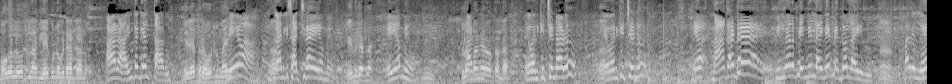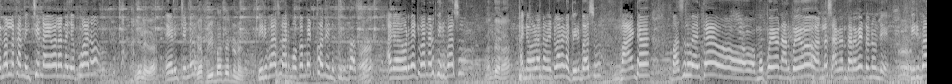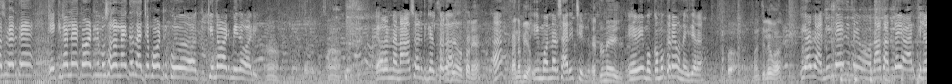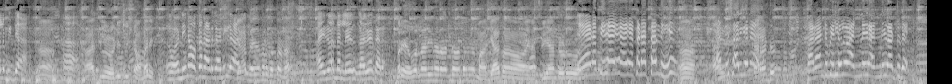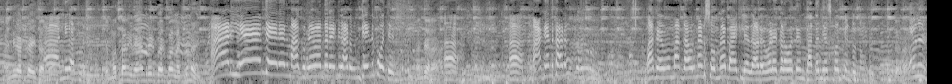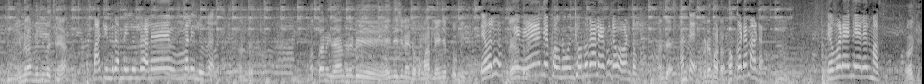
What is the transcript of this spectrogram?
మొగళ్ళ ఓట్లు నాకు లేకుండా ఒకటే అంటాను ఆడ ఇంకా గెలుస్తాడు మీరు వేస్తారా ఓట్లు మేమా? ఇంకానికి చచ్చినా వేయం మేము. ఎందుకట్లా వేయం మేము. తులం బంగారం వస్తుందా ఎవరికి ఇచ్చిండాడు? ఎవరికి ఇచ్చిండు? నాకంటే పిల్లల పెళ్ళిళ్ళు అయినాయి పెద్దోళ్ళు అయ్యారు. మరి లేనోళ్ళ కన్నా ఇచ్చిండు ఎవరన్నా చెప్పువాను ఇయ్యలేదా? ఏడిచ్చిండు? ఇంకా ఫ్రీ బస్ ఎట్లున్నది? పిరిబాసు అని ముఖం పెట్టుకోనిండు పిరిబాసు ఆ? అది ఎవడు పెట్టుకున్నాడు పిరిబాసు అంతేనా? అని ఎవడన్నా పెట్టుకున్నాడు పిరిబాసు మా అంటే బస్సులు పెడితే ముప్పయో నలభయో అందులో సగం ధర పెట్టనుండే. పిరిబాసు పెడితే ఎక్కిన వాళ్ళు ఎక్కువ ముసలోళ్ళు అయితే చచ్చిపోవట్రి కింద వాడి మీద వాడి. ఎవరన్నా నా సోడికి గెలుతుందా? ఈ మొన్నటి సారి ఇచ్చిండు. ఎట్లున్నాయి? ఏవి ముక్క ముక్కనే ఉన్నాయి జరా. మంచి లేవా? అవి అండిండేది మేము. నాకు అత్తయ్య ఆరు కిలోల బిడ్డ. ఆరు కిలో రొడ్డి చూసినావా మరి? వండిన ఇక గ్యాస్ ఐదు వందలు లేదు అదే ధర. మరి ఎవరిని అడిగినా రావట్లేదు అంటారు మా గ్యాస్ ఆయన ఫ్రీ అంటాడు. ఏడ పిరాయి ఎక్కడ వస్తుంది. అన్ని సరిగానే. కరెంటు? కరెంటు బిల్లులు అన్ని అన్ని కట్టుడే. అన్ని ఆ, అవుతుంది అన్ని కట్టుడే మొత్తానికి రేవంత్ రెడ్డి పరిపాలన ఎట్లున్నది? ఆడు ఏం చేయలేదు మాకు రేవంత్ రెడ్డి ఆడు ఉంటేంది పోతేంది. అంతేనా? మాకెందుకు ఆడు? మాకేమో మా గవర్నమెంట్ సొమ్మే బాకీ లేదు ఆడు. ఎవడెక్కడ పోతే కథం చేసుకొని తింటున్నాం. ఇందిరా మిల్లులు వచ్చినాయా? మాకు ఇందిరమ్మ ఇల్లు రాలే ఇవ్వాలి ఇల్లు రాలే. అంతే. మొత్తానికి రేవంత్ రెడ్డి ఏం చేసిండంటే ఒక మాటలు ఏం చెప్తావు మీకు? ఎవరు? మేమేం చెప్పావు నువ్వు ఇంటి ఉండురా లేకుంటే అంటాం అంతే? అంతే. ఒకటే మాట? ఒక్కటే మాట. ఎవడేం చేయలేదు మాకు. ఓకే.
